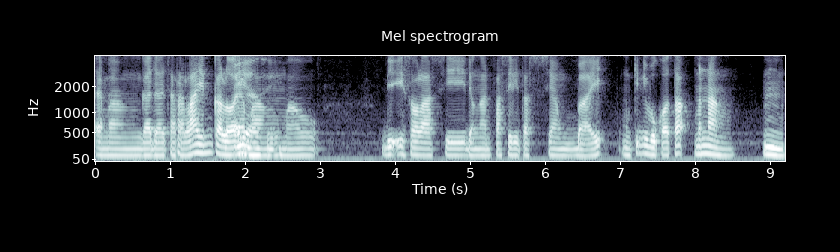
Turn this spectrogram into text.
emang nggak ada cara lain kalau Iya emang sih. mau diisolasi dengan fasilitas yang baik mungkin ibu kota menang Hmm.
